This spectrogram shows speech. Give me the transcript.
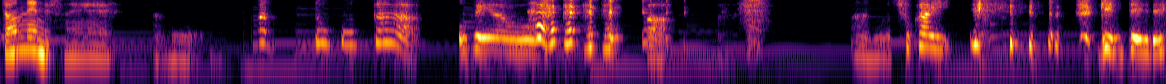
残念ですね。あの、まあ、どこかお部屋を、ああの、初回 限定で。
